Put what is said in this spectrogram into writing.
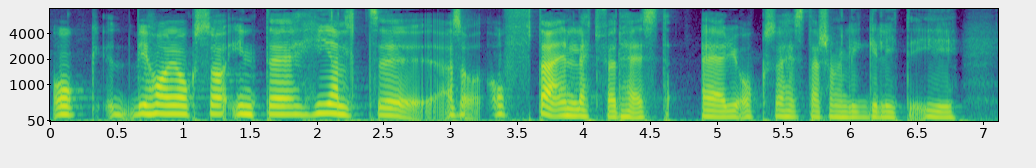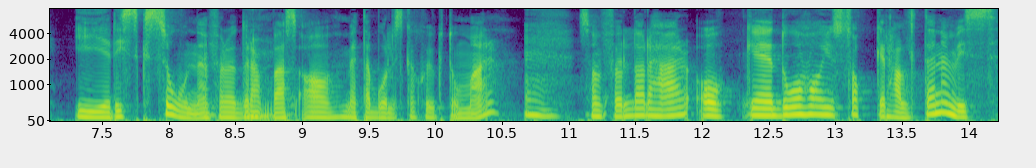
och vi har ju också inte helt, uh, alltså ofta en lättfödd häst är ju också hästar som ligger lite i, i riskzonen för att mm. drabbas mm. av metaboliska sjukdomar mm. som följd av det här. Och uh, då har ju sockerhalten en viss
